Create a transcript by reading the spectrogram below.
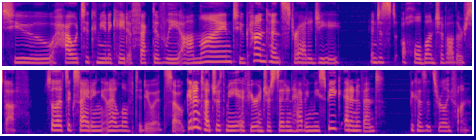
to how to communicate effectively online to content strategy and just a whole bunch of other stuff. So that's exciting, and I love to do it. So get in touch with me if you're interested in having me speak at an event because it's really fun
